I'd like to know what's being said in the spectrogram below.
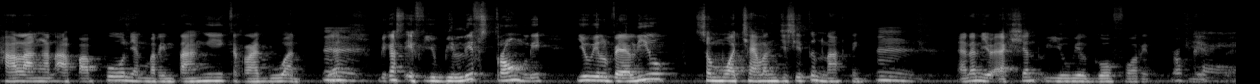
halangan apa pun yang merintangi keraguan ya. Hmm, Because if you believe strongly, you will value semua challenges itu nothing. hmm. And then your action you will go for it. Oke. Gitu.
